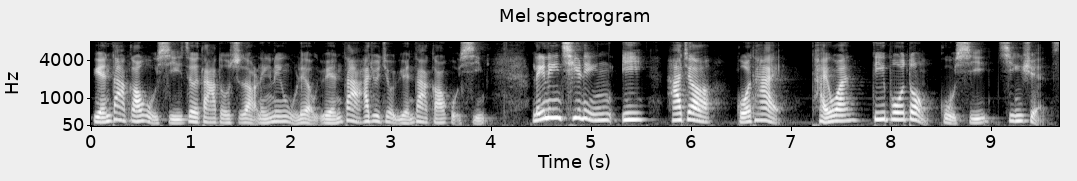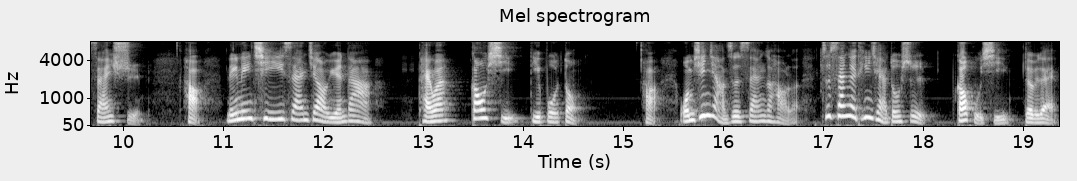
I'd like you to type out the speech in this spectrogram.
元大高股息，这个大家都知道，零零五六元大它就叫元大高股息，零零七零一它叫国泰台湾低波动股息精选三十，好，零零七一三叫元大。台湾高息低波动，好，我们先讲这三个好了。这三个听起来都是高股息，对不对？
